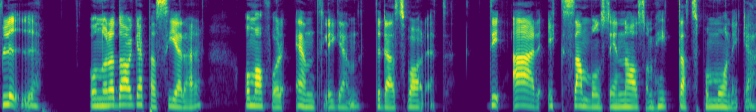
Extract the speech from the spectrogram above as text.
fly. Och några dagar passerar och man får äntligen det där svaret. Det är ex-sambons DNA som hittats på Monica,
